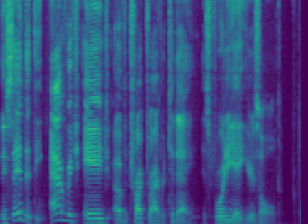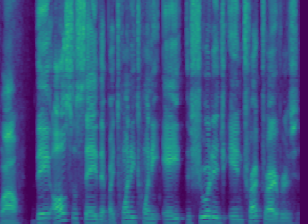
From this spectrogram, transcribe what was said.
they say that the average age of a truck driver today is 48 years old. Wow. They also say that by 2028, the shortage in truck drivers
